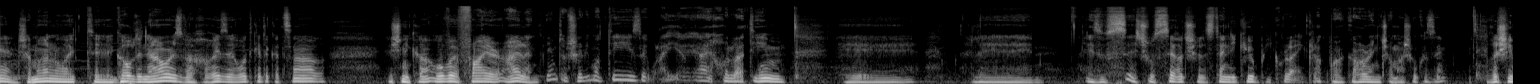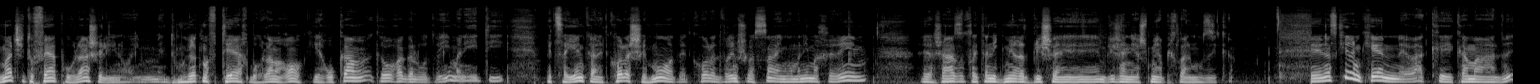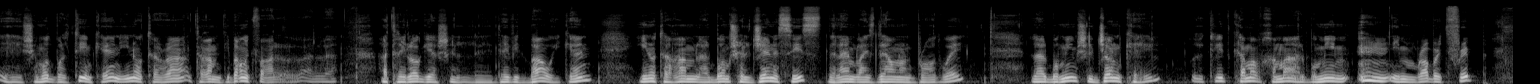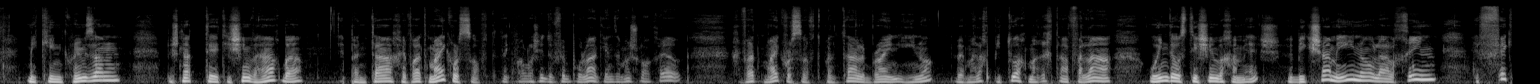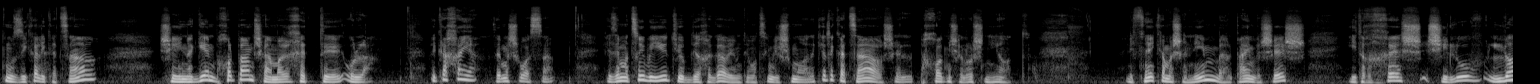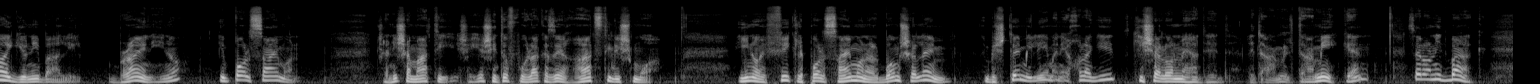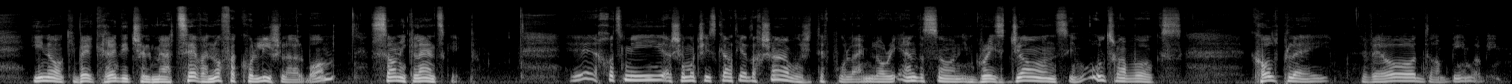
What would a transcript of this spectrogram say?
כן, שמענו את uh, Golden Hours, ואחרי זה עוד קטע קצר שנקרא Over Fire Island. ואם אתם שואלים אותי, זה אולי היה יכול להתאים אה, לאיזשהו סרט של סטנלי קיובריק, אולי Clockwork Orange או משהו כזה. רשימת שיתופי הפעולה של אינו עם דמויות מפתח בעולם הרוק היא ארוכה כאורך הגלות, ואם אני הייתי מציין כאן את כל השמות ואת כל הדברים שהוא עשה עם אומנים אחרים, השעה הזאת הייתה נגמרת בלי, ש... בלי שאני אשמיע בכלל מוזיקה. נזכיר אם כן רק כמה שמות בולטים, כן? אינו תרם, דיברנו כבר על, על הטרילוגיה של דיוויד באוי, כן? אינו תרם לאלבום של ג'נסיס, The Lamb Lies Down on Broadway, לאלבומים של ג'ון קייל, הוא הקליט כמה וכמה אלבומים עם רוברט פריפ מקינג קרימזון. בשנת 94 פנתה חברת מייקרוסופט, זה כבר לא שיתופי פעולה, כן, זה משהו אחר. חברת מייקרוסופט פנתה לבריין אינו במהלך פיתוח מערכת ההפעלה Windows 95, וביקשה מאינו להלחין אפקט מוזיקלי קצר שינגן בכל פעם שהמערכת אה, עולה. וכך היה, זה מה שהוא עשה. זה מצוי ביוטיוב, דרך אגב, אם אתם רוצים לשמוע. זה קטע קצר של פחות משלוש שניות. לפני כמה שנים, ב-2006, התרחש שילוב לא הגיוני בעליל. בריין אינו עם פול סיימון. כשאני שמעתי שיש שיתוף פעולה כזה, רצתי לשמוע. אינו הפיק לפול סיימון אלבום שלם. בשתי מילים אני יכול להגיד, כישלון מהדהד. לטעמי, כן? זה לא נדבק. אינו קיבל קרדיט של מעצב הנוף הקולי של האלבום, sonic landscape. אה, חוץ מהשמות שהזכרתי עד עכשיו, הוא שיתף פעולה עם לורי אנדרסון, עם גרייס ג'ונס, עם אולטרווקס, קולד פליי ועוד רבים רבים.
